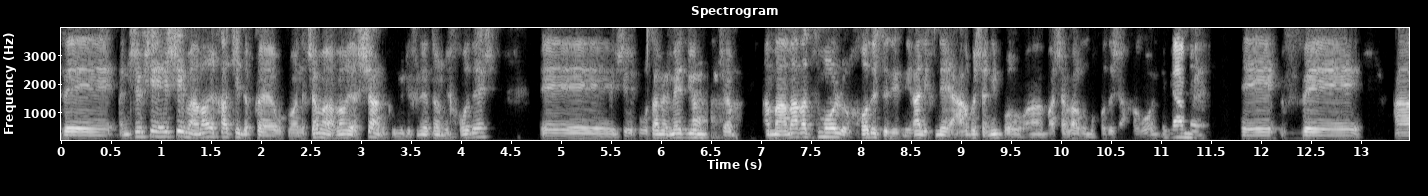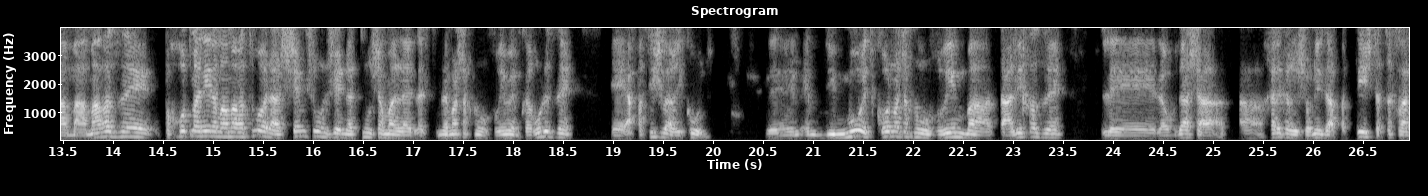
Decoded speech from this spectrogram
ואני חושב שיש מאמר אחד שדווקא, הוא כבר נחשב מאמר ישן, כי הוא מלפני יותר מחודש, אה, שפורסם במדיום, עכשיו, המאמר עצמו, חודש, זה נראה לפני ארבע שנים פה, מה שעברנו בחודש האחרון, לגמרי. אה, והמאמר הזה, פחות מעניין המאמר עצמו, אלא השם שהוא- שנתנו שם למה שאנחנו עוברים, הם קראו לזה אה, הפטיש והריקוד. הם דימו את כל מה שאנחנו עוברים בתהליך הזה לעובדה שהחלק הראשוני זה הפטיש, אתה צריך לה-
